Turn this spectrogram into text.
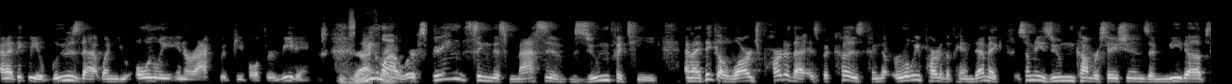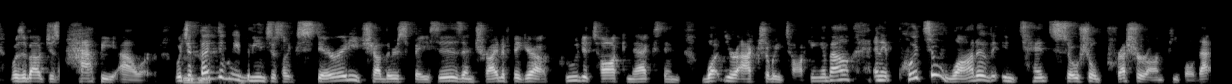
and i think we lose that when you only interact with people through meetings exactly. meanwhile we're experiencing this massive zoom fatigue and i think a large part of that is because in the early part of the pandemic so many zoom conversations and meetups was about just happy hour which mm-hmm. effectively means just like stare at each other's faces and try to figure out who to talk next and what you're actually talking about and it puts a lot of intense social pressure on people. That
